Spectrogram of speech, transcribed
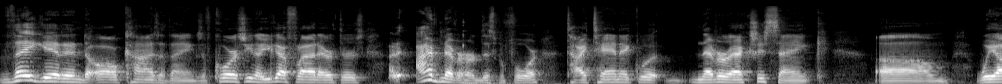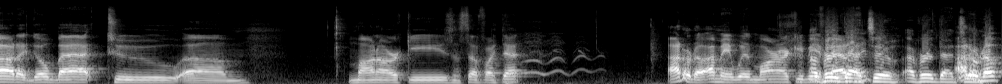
they get into all kinds of things. Of course, you know you got flat earthers. I, have never heard this before. Titanic w- never actually sank. Um, we ought to go back to um, monarchies and stuff like that. I don't know. I mean, with monarchy be I've heard that thing? too. I've heard that too. I don't know.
